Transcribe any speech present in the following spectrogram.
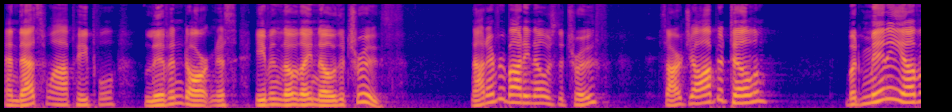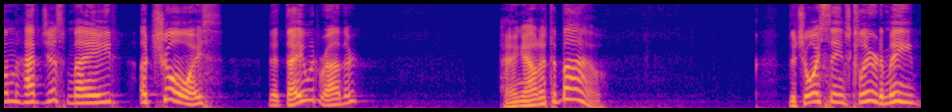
And that's why people live in darkness even though they know the truth. Not everybody knows the truth. It's our job to tell them. But many of them have just made a choice that they would rather hang out at the bayou. The choice seems clear to me.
